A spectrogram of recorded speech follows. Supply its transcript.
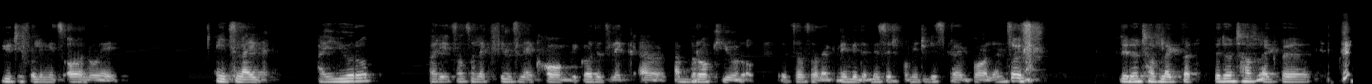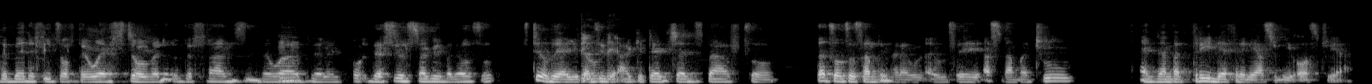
beautiful in its own way. It's like a Europe, but it's also like feels like home because it's like a, a broke Europe. It's also like maybe the message for me to describe Poland. So they don't have like the they don't have like the the benefits of the West or the, the France in the world. Mm-hmm. They're like oh, they're still struggling, but also still there. You still can see there. the architecture and stuff. So that's also something that I would I would say as number two. And number three definitely has to be Austria.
